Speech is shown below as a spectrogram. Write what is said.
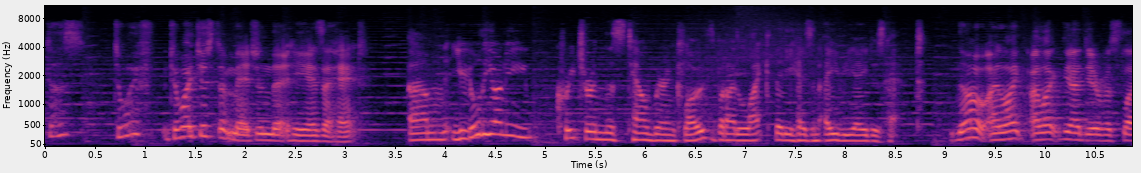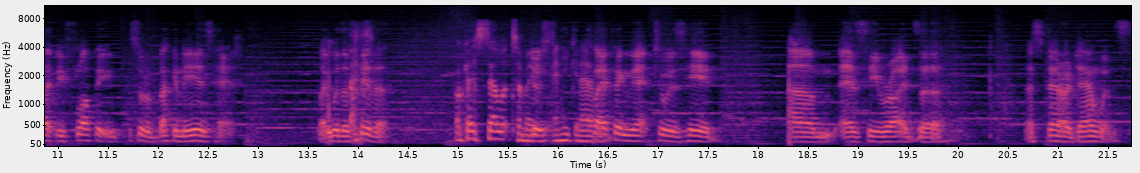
Does do I do I just imagine that he has a hat? Um, you're the only creature in this town wearing clothes, but I like that he has an aviator's hat. No, I like I like the idea of a slightly floppy sort of buccaneer's hat, like with a feather. Okay, sell it to me, Just and he can have it. clapping that to his head um, as he rides a a sparrow downwards.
